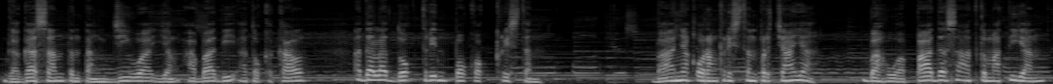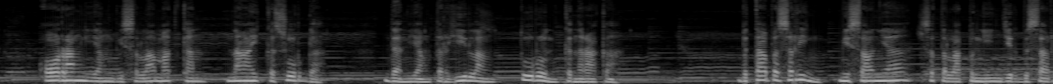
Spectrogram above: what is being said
Gagasan tentang jiwa yang abadi atau kekal adalah doktrin pokok Kristen. Banyak orang Kristen percaya bahwa pada saat kematian, orang yang diselamatkan naik ke surga dan yang terhilang turun ke neraka. Betapa sering, misalnya setelah penginjil besar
